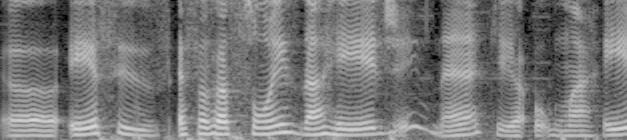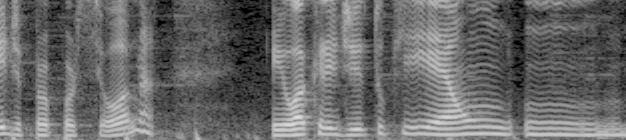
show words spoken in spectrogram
Uh, esses, essas ações da rede, né, que uma rede proporciona, eu acredito que é um, um,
